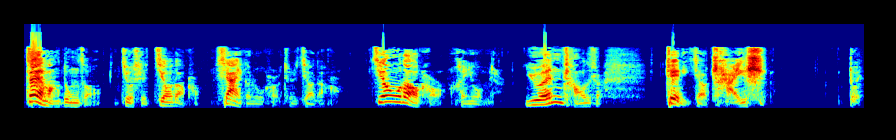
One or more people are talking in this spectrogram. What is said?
再往东走，就是交道口，下一个路口就是交道口。交道口很有名，元朝的时候，这里叫柴市，对，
